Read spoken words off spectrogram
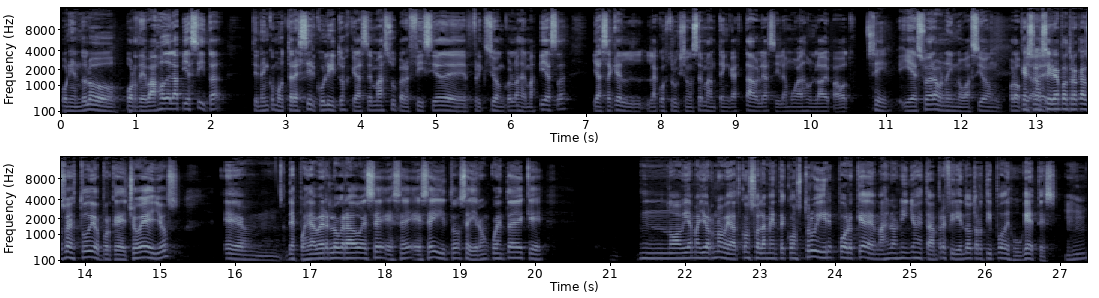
poniéndolo por debajo de la piecita. Tienen como tres circulitos que hacen más superficie de fricción con las demás piezas y hace que el- la construcción se mantenga estable, así la muevas de un lado y para otro. Sí. Y eso era una innovación propia. Que eso de sirve para otro caso de estudio, porque de hecho ellos, eh, después de haber logrado ese, ese, ese hito, se dieron cuenta de que no había mayor novedad con solamente construir, porque además los niños estaban prefiriendo otro tipo de juguetes. Ujú.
